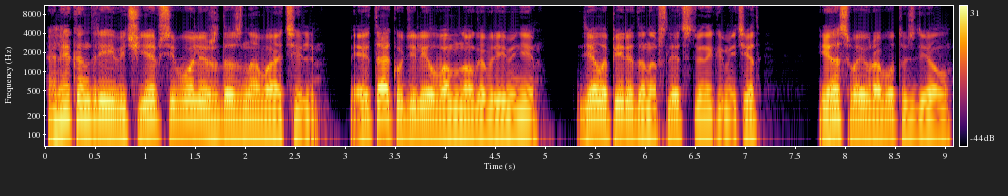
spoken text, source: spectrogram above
Олег Андреевич, я всего лишь дознаватель. Я и так уделил вам много времени. Дело передано в Следственный комитет. Я свою работу сделал.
